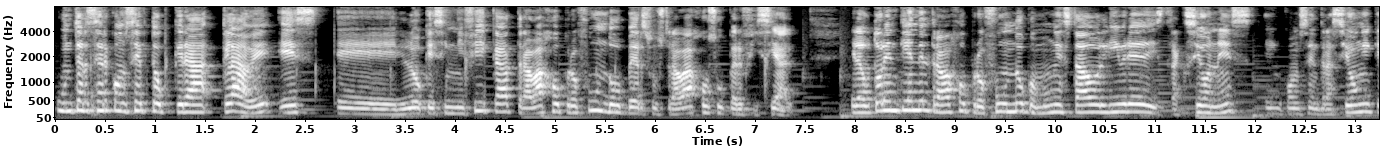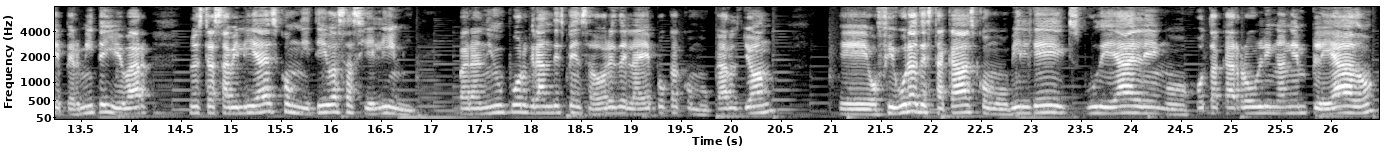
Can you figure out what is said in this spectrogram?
Un tercer concepto clave es eh, lo que significa trabajo profundo versus trabajo superficial. El autor entiende el trabajo profundo como un estado libre de distracciones, en concentración y que permite llevar nuestras habilidades cognitivas hacia el límite. Para Newport, grandes pensadores de la época como Carl Jung eh, o figuras destacadas como Bill Gates, Woody Allen o J.K. Rowling han empleado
